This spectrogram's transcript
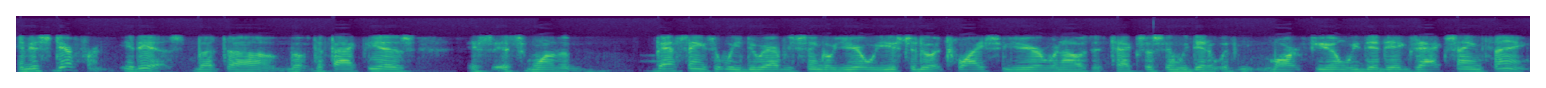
And it's different. It is, but uh, but the fact is, it's it's one of the best things that we do every single year. We used to do it twice a year when I was at Texas, and we did it with Mark Few, and we did the exact same thing.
